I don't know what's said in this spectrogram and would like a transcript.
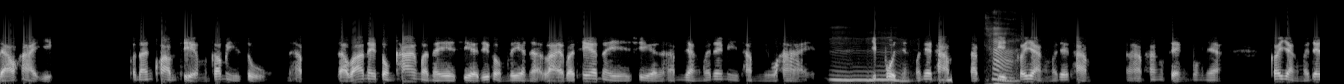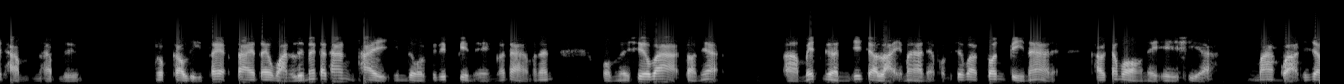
แล้วไฮอีก เพราะฉะนั้นความเสี่ยงมันก็มีสูงนะครับ แต่ว่าในตรงข้ามกับในเอเชียที่ผมเรียนอะหลายประเทศในเอเชียนะครับ ยังไม่ได้มีทำ new high อืมญี่ปุ่นยังไม่ได้ทำนะครับค่ะจีนก็ยังไม่ได้ทำนะครับฮั่งเส็งพวกเนี้ยก็ยังไม่ได้ทำนะครับ หรือเกาหลีใต้ใต้ไต้หวัน หรือแม้กระทั่งไทยอินโดฟิลิปปินส์เองก็ตามเพราะฉะนั้นผมเลยเชื่อว่าตอนเนี้ยอ่า เม็ดเงินที่จะไหลมาเนี่ยผมเชื่อว่าต้นปีหน้าเนี่ยเขาจะมองในเอเชียมากกว่าที่จะ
